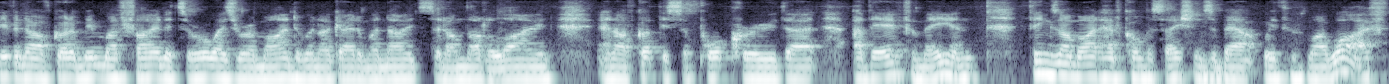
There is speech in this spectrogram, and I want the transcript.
even though I've got them in my phone, it's always a reminder when I go to my notes that I'm not alone, and I've got this support crew that are there for me. And things I might have conversations about with my wife,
